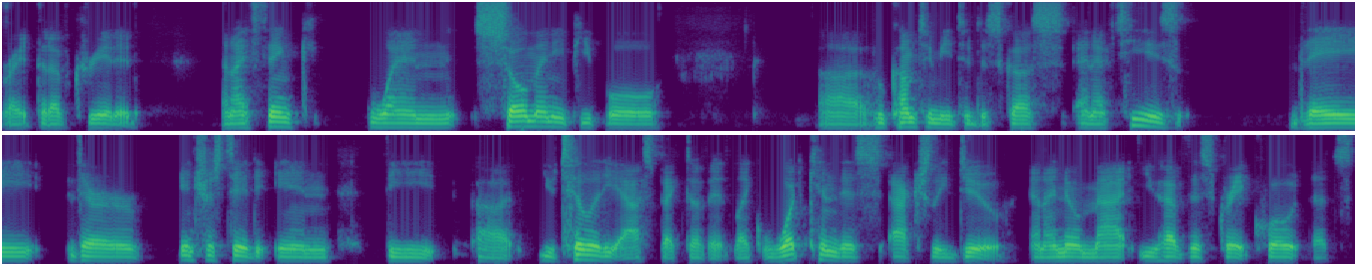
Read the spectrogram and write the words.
right, that I've created. And I think when so many people uh, who come to me to discuss NFTs, they they're interested in the uh, utility aspect of it like what can this actually do? And i know matt you have this great quote that's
